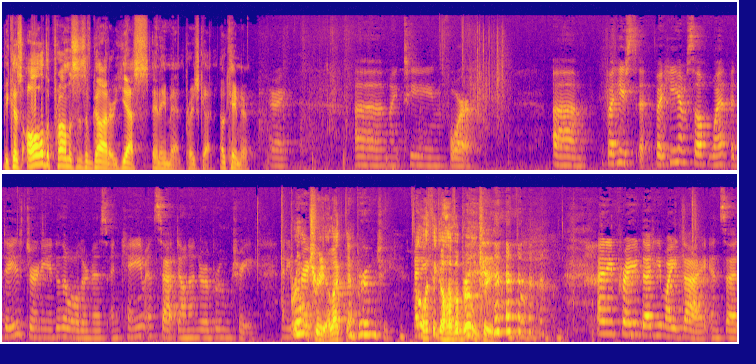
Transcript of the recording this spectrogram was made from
Because all the promises of God are yes and amen. Praise God. Okay, Mary. All right. Uh, 19.4. Um, but he, but he himself went a day's journey into the wilderness and came and sat down under a broom tree. And he Broom prayed, tree, I like that. A that. broom tree. Oh, I think I'll have a broom tree. And he prayed that he might die, and said,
